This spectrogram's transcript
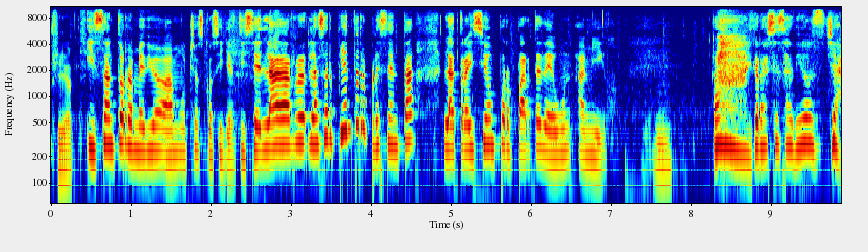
Fíjate. Y santo remedio a muchas cosillas. Dice, la, la serpiente representa la traición por parte de un amigo. Mm. Ay, gracias a Dios, ya.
